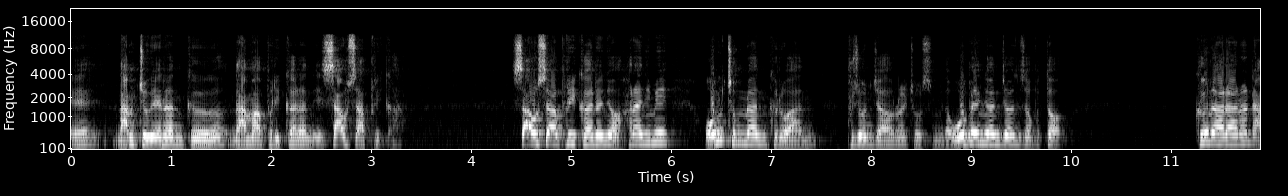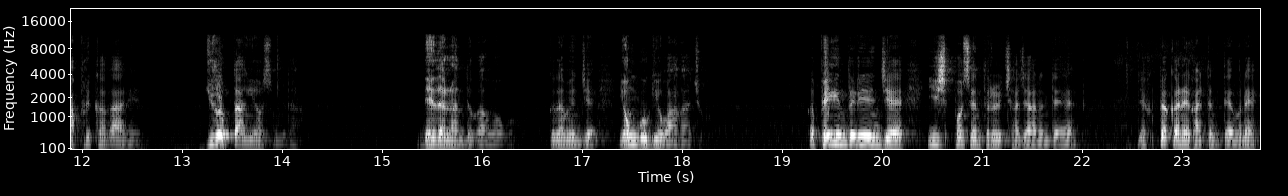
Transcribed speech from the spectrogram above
예, 남쪽에는 그 남아프리카는 사우스 아프리카. 사우스 아프리카는요, 하나님이 엄청난 그러한 부존 자원을 줬습니다. 500년 전서부터 그 나라는 아프리카가 아니에요. 유럽 땅이었습니다. 네덜란드가 오고, 그 다음에 이제 영국이 와가지고. 그 백인들이 이제 20%를 차지하는데, 이제 흑백 간의 갈등 때문에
